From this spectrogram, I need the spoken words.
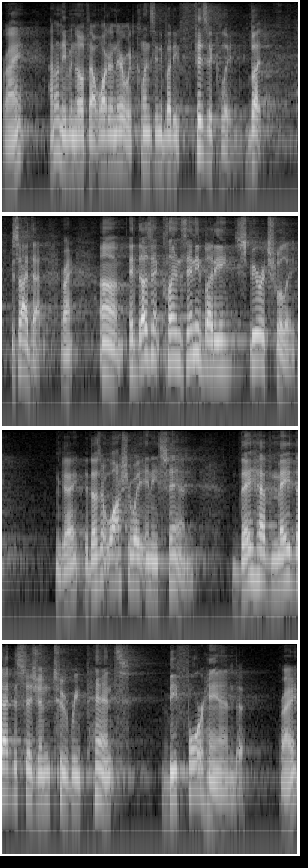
right? I don't even know if that water in there would cleanse anybody physically, but beside that, right? Um, it doesn't cleanse anybody spiritually, okay? It doesn't wash away any sin. They have made that decision to repent beforehand, right?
